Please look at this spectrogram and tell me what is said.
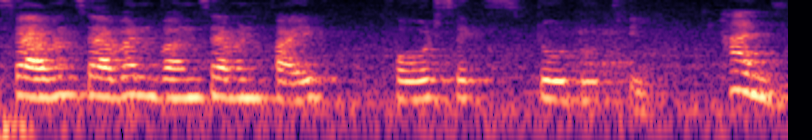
7717546223 ਹਾਂਜੀ।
